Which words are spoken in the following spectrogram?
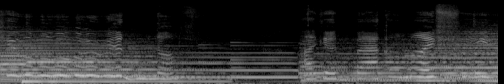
cure enough. I get back on my feet,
